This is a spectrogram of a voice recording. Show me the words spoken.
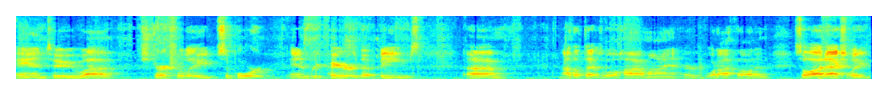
and to, uh, structurally support and repair the beams. Um, I thought that was a little high on mine, or what I thought, and so I'd actually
